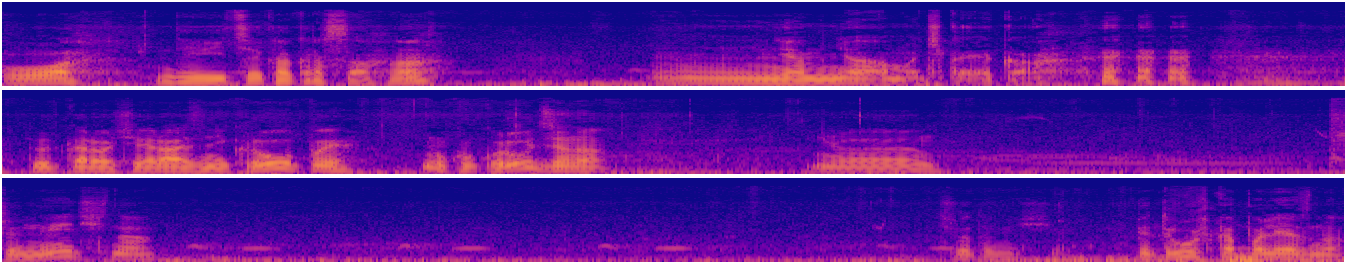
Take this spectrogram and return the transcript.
О, дивіться, яка краса, а? Ням-нямочка яка. Тут, коротше, різні крупи. Ну, кукурудзяна. Е, пшенична. Що там іще? Петрушка полезна.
